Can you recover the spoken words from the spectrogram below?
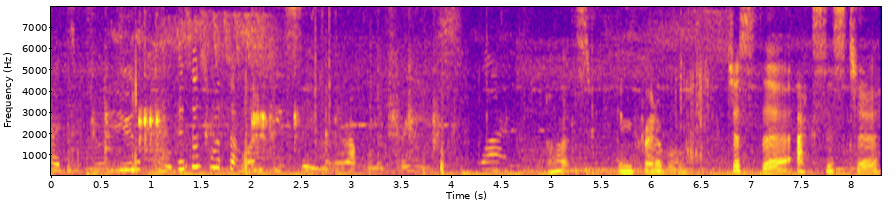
It's beautiful. This is what the monkeys see when they're up in the trees. Oh, it's incredible. Just the access to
